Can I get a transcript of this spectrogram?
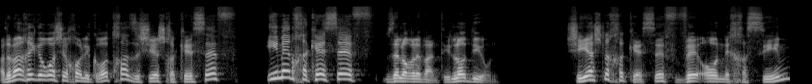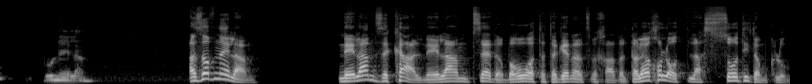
הדבר הכי גרוע שיכול לקרות לך זה שיש לך כסף, אם אין לך כסף, זה לא רלוונטי, לא דיון. שיש לך כסף ו/או נכסים, הוא נעלם. עזוב נעלם. נעלם זה קל, נעלם בסדר, ברור אתה תגן על עצמך, אבל אתה לא יכול לעשות איתם כלום.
